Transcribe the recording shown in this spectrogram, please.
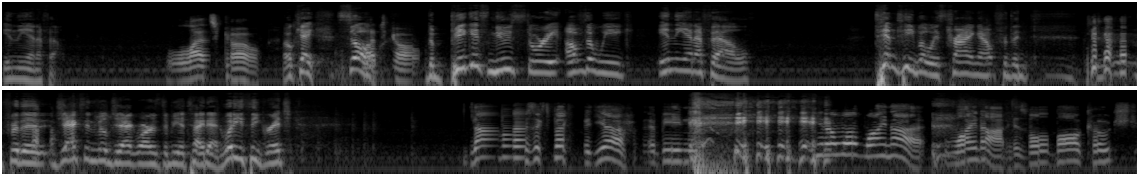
in the NFL? Let's go. Okay, so Let's go. the biggest news story of the week in the NFL. Tim Tebow is trying out for the for the Jacksonville Jaguars to be a tight end. What do you think, Rich? Not what I was expecting. Yeah, I mean, you know what? Why not? Why not? His old ball coach,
